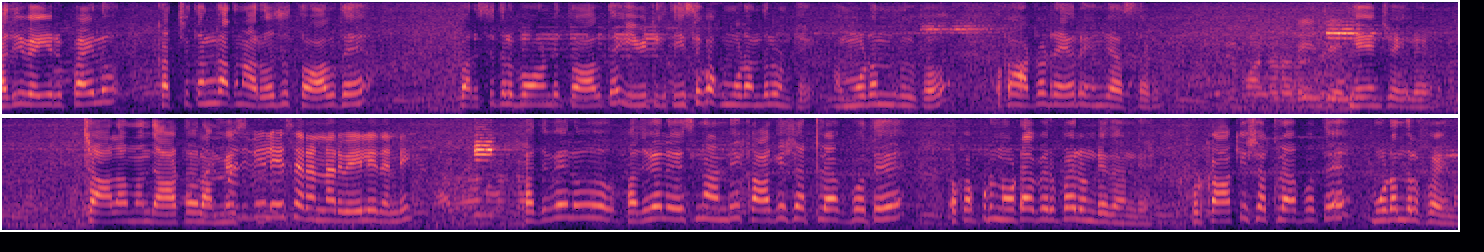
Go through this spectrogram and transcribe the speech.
అది వెయ్యి రూపాయలు ఖచ్చితంగా అతను ఆ రోజు తోలితే పరిస్థితులు బాగుండి తోలితే వీటికి తీసి ఒక మూడు వందలు ఉంటాయి. ఆ మూడు వందలతో ఒక ఆటో డ్రైవర్ ఏం చేస్తాడు? ఏం చేయలేడు. చాలామంది ఆటోలు అమ్మేసి పదివేలు వేశారన్నారు వేయలేదండి? పదివేలు పదివేలు వేసినా అండి కాకి షర్ట్ లేకపోతే ఒకప్పుడు నూట యాభై రూపాయలు ఉండేదండి. ఇప్పుడు కాకి షర్ట్ లేకపోతే మూడు వందల ఫైన్.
